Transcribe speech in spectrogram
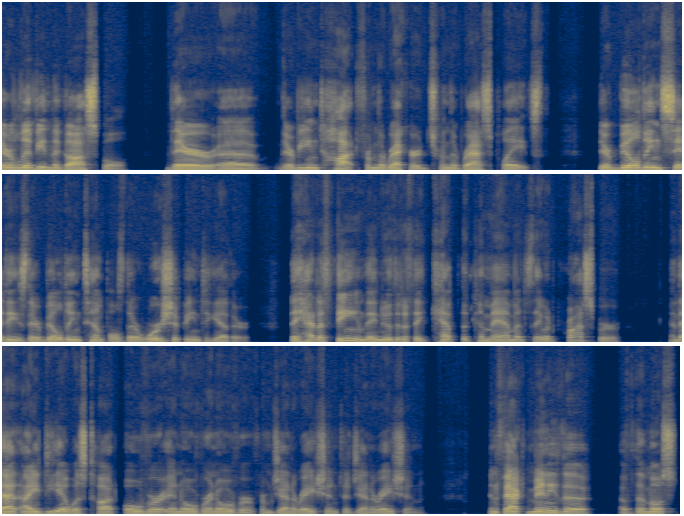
they're living the gospel, they're uh, they're being taught from the records, from the brass plates. They're building cities, they're building temples, they're worshiping together. They had a theme. They knew that if they kept the commandments, they would prosper. And that idea was taught over and over and over from generation to generation. In fact, many of the of the most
